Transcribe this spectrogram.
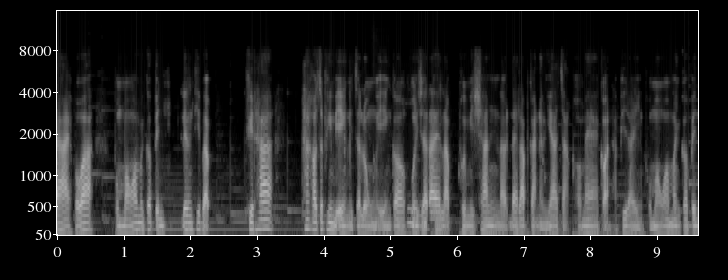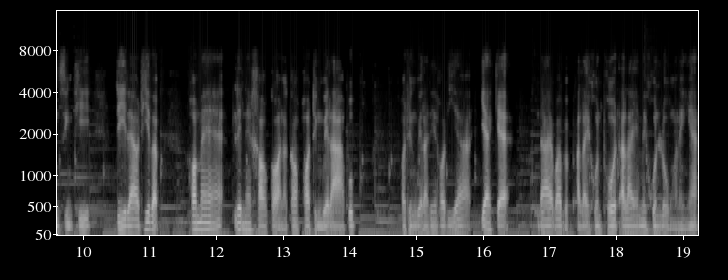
ได้ เพราะว่าผมมองว่ามันก็เป็นเรื่องที่แบบ คือถ้าถ้าเขาจะพิมพ์เองหรือจะลงเองก็ควรจะได้รับ permission และได้รับการอนุญาตจากพ่อแม่ก่อนครับพี่ดารินผมมองว่ามันก็เป็นสิ่งที่ดีแล้วที่แบบพ่อแม่เล่นให้เขาก่อนแล้วก็พอถึงเวลาปุ๊บพอถึงเวลาที่เขาที่จะแยกแยะได้ว่าแบบอะไรควรโพสต์อะไรไม่ควรลงอะไรเงี้ย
